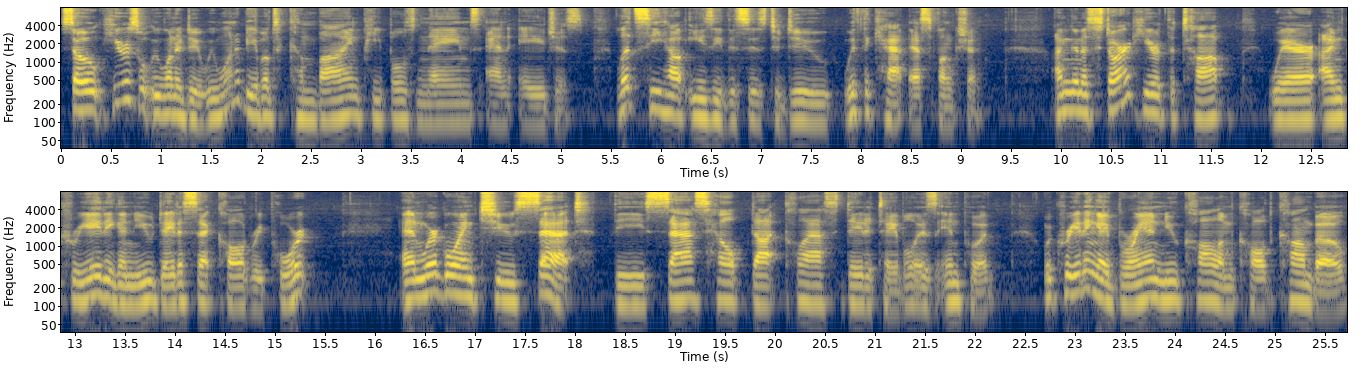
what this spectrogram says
So here's what we want to do. We want to be able to combine people's names and ages. Let's see how easy this is to do with the cat s function. I'm going to start here at the top where I'm creating a new data set called report and we're going to set the sashelp.class data table as input we're creating a brand new column called combo.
